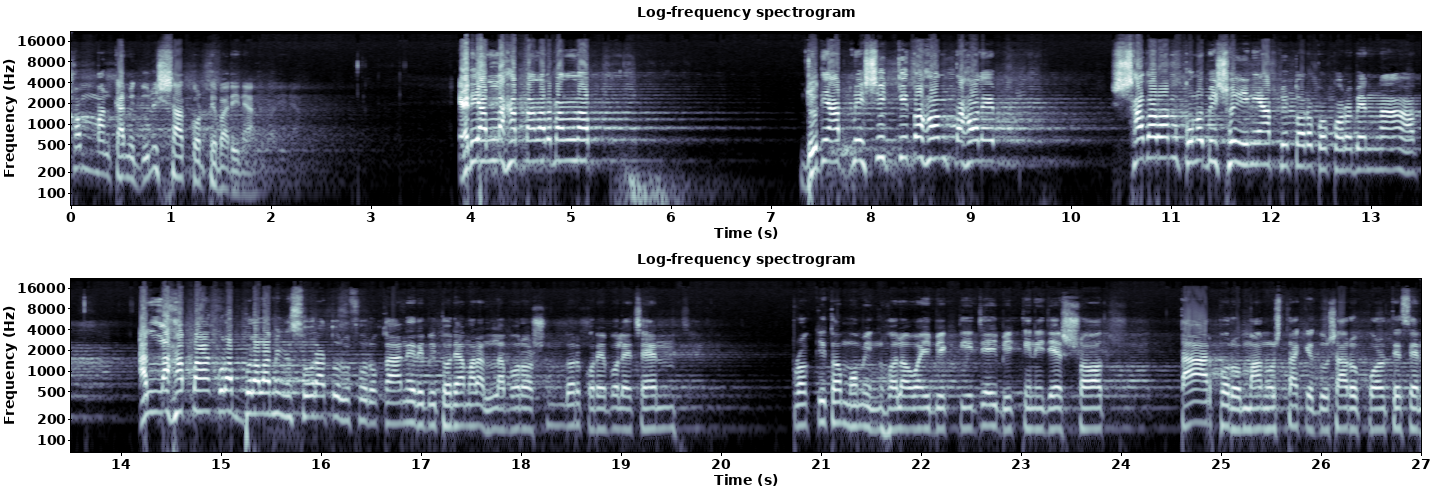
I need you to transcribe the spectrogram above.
সম্মানকে আমি দুলিশ্বাস করতে পারি না। এরই আল্লাহ তালার বাংলা যদি আপনি শিক্ষিত হন তাহলে সাধারণ কোনো বিষয় নিয়ে আপনি তর্ক করবেন না। আল্লাহ পাক রব্বুল আলামিন সূরাতুল ফুরকানের ভিতরে আমার আল্লাহ বড় সুন্দর করে বলেছেন, প্রকৃত মমিন হলো ওই ব্যক্তি, যেই ব্যক্তি নিজের সৎ, তারপরও মানুষ তাকে দোষারোপ করতেছেন,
